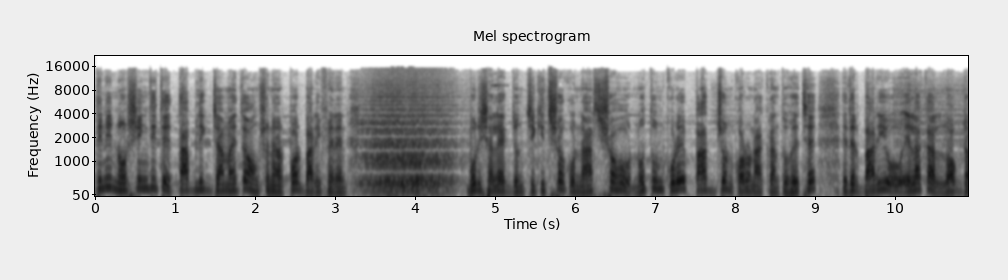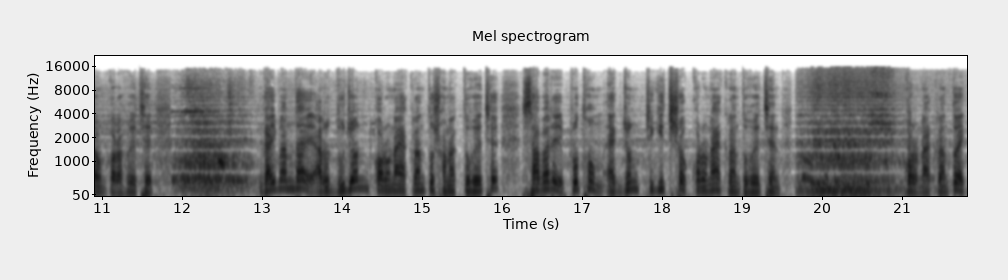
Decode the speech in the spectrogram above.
তিনি নরসিংদীতে তাবলিগ জামায়াতে অংশ নেওয়ার পর বাড়ি ফেরেন। বরিশালে একজন চিকিৎসক ও নার্স সহ নতুন করে পাঁচজন করোনা আক্রান্ত হয়েছে। এদের বাড়ি ও এলাকা লকডাউন করা হয়েছে। গাইবান্ধায় আরও দুজন করোনায় আক্রান্ত শনাক্ত হয়েছে। সাভারে প্রথম একজন চিকিৎসক করোনায় আক্রান্ত হয়েছেন। করোনা আক্রান্ত এক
